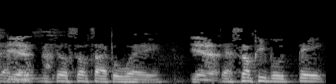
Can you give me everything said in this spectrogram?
that yeah, made me feel some type of way. yeah, That some people think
